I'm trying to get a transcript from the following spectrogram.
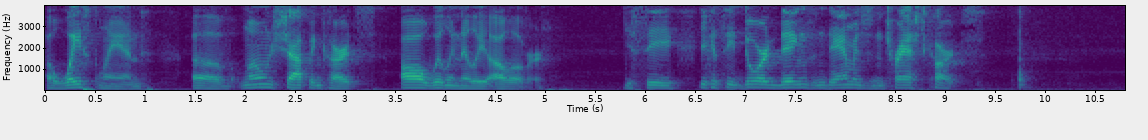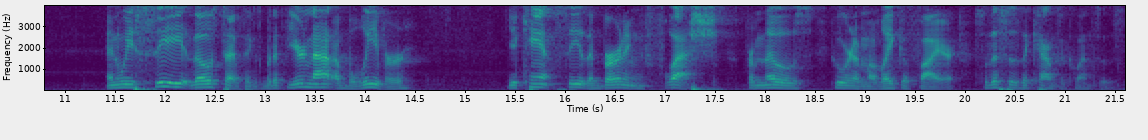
a wasteland of lone shopping carts all willy nilly all over. You see, you can see door dings and damaged and trashed carts. And we see those type of things. But if you're not a believer, you can't see the burning flesh from those who are in the lake of fire. So this is the consequences.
